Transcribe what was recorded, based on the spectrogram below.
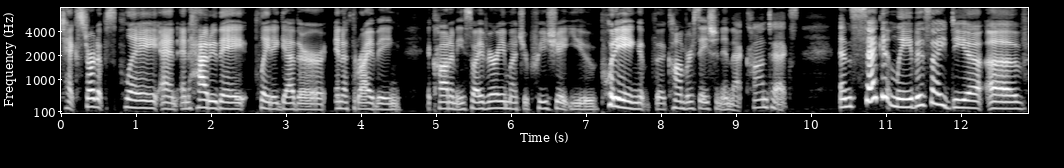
tech startups play? And, and how do they play together in a thriving economy? So, I very much appreciate you putting the conversation in that context. And secondly, this idea of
